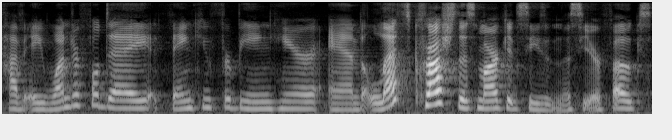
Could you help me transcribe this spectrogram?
Have a wonderful day. Thank you for being here, and let's crush this market season this year, folks.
